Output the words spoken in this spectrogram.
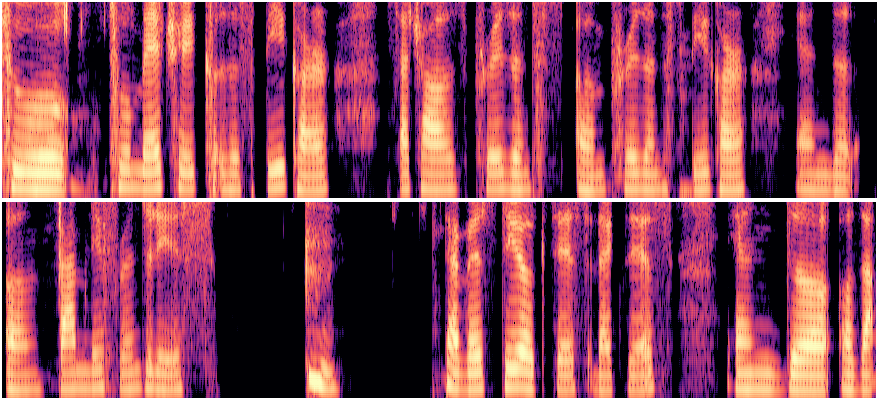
to to metric the speaker, such as present um, present speaker and um, family friendliness. diversity exists like this, and uh, the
